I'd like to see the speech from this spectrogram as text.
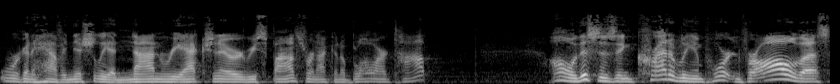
we're going to have initially a non-reactionary response. We're not going to blow our top. Oh, this is incredibly important for all of us.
